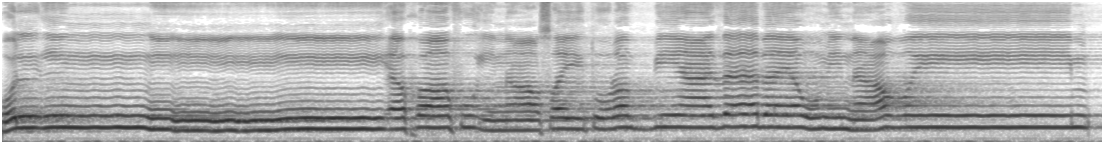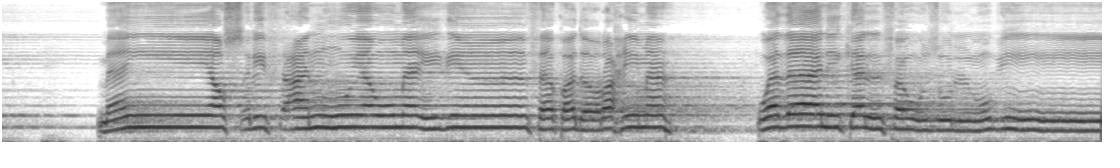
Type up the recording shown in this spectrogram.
قل إني أخاف إن عصيت ربي عذاب يوم عظيم من يصرف عنه يومئذ فقد رحمه وذلك الفوز المبين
